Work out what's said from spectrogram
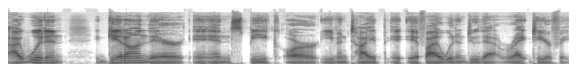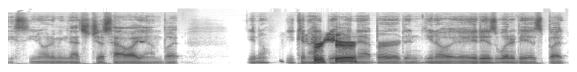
I wouldn't get on there and speak or even type if I wouldn't do that right to your face. You know what I mean? That's just how I am. But you know, you can have sure. that bird, and you know, it is what it is. But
